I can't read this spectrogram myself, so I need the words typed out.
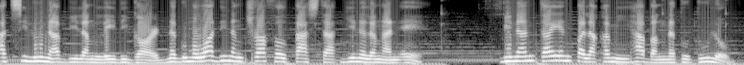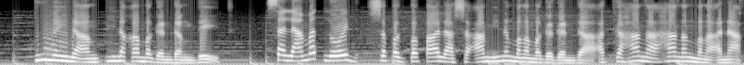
at si Luna bilang lady guard na gumawa din ng truffle pasta, ginalangan eh. Binantayan pala kami habang natutulog. Tunay na ang pinakamagandang date. Salamat Lord. Sa pagpapala sa amin ng mga magaganda at kahanga-hangang mga anak.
